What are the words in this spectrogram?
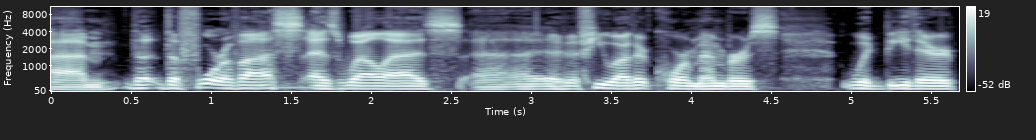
um, the the four of us, as well as uh, a few other core members, would be there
